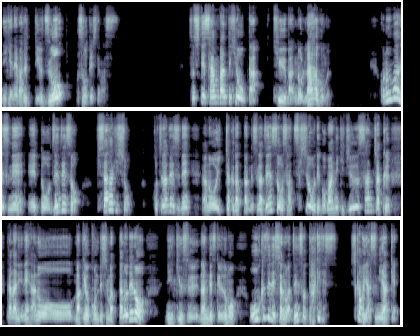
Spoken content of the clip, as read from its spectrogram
逃げ粘るっていう図を想定してます。そして3番手評価、9番のラーゴム。この馬はですね、えっ、と、前々走、キサラギ賞。こちらですね、あの、1着だったんですが、前走、皐月賞で5番人気13着、かなりね、あのー負けを込んでしまったのでの人気薄なんですけれども、大崩れしたのは前走だけです。しかも休み明け。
